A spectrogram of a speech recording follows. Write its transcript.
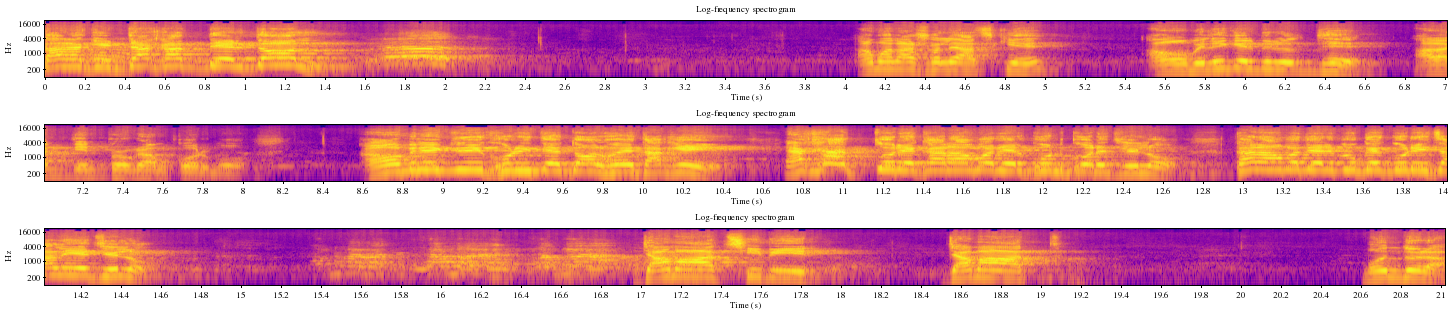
তারা কি ডাকাতদের দল? আমার আসলে আজকে আওয়ামী লীগের বিরুদ্ধে আর একদিন প্রোগ্রাম করব। আওয়ামী লীগ যদি খুনিদের দল হয়ে থাকে, একাত্তরে কারা আমাদের খুন করেছিল? কারা আমাদের বুকে গুলি চালিয়েছিল? জামাত শিবির, জামাত। বন্ধুরা,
